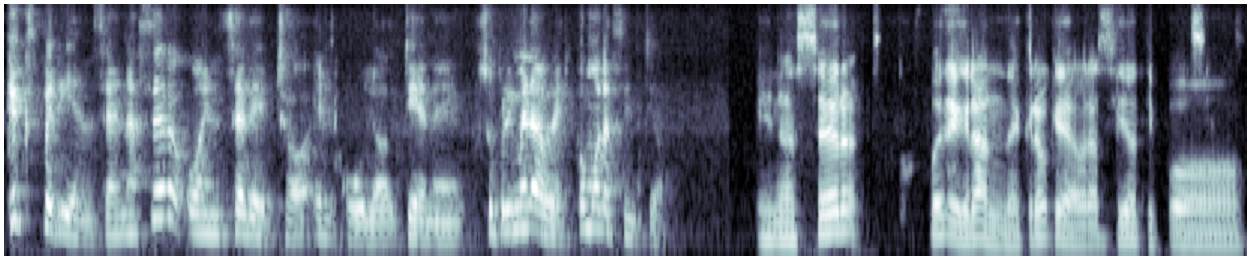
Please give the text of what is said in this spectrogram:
¿Qué experiencia en hacer o en ser hecho el culo tiene? Su primera vez, ¿cómo la sintió? En hacer fue de grande, creo que habrá sido tipo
